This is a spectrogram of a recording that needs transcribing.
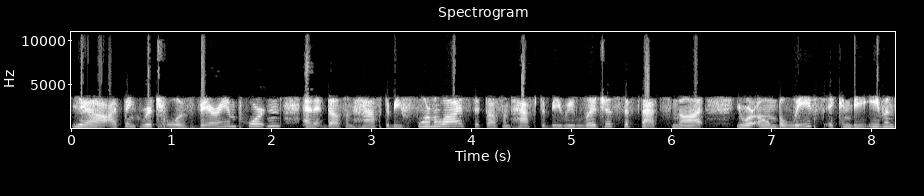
Yeah, I think ritual is very important and it doesn't have to be formalized. It doesn't have to be religious if that's not your own beliefs. It can be even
